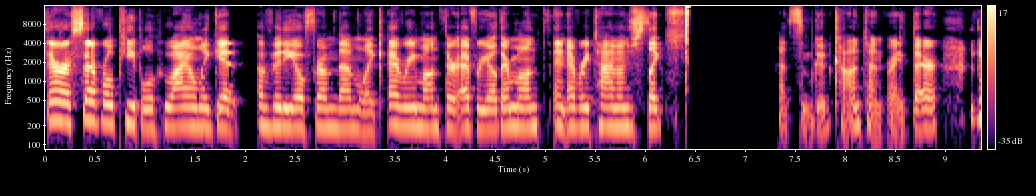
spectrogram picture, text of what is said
There are several people who I only get a video from them like every month or every other month, and every time I'm just like, that's some good content right there.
